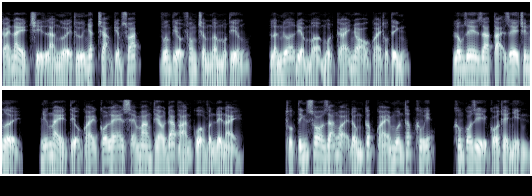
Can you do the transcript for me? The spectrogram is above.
Cái này chỉ là người thứ nhất chạm kiểm soát, Vương Tiểu Phong trầm ngâm một tiếng, lần nữa điểm mở một cái nhỏ quái thuộc tính. Lông dê ra tại dê trên người, những này tiểu quái có lẽ sẽ mang theo đáp án của vấn đề này. Thuộc tính so giã ngoại đồng cấp quái muốn thấp không ít, không có gì có thể nhìn,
